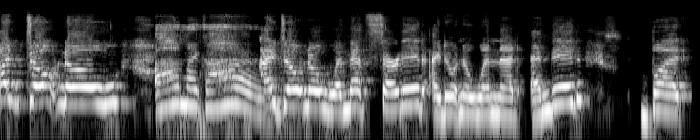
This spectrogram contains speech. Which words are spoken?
I don't know. Oh my God. I don't know when that started. I don't know when that ended. But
